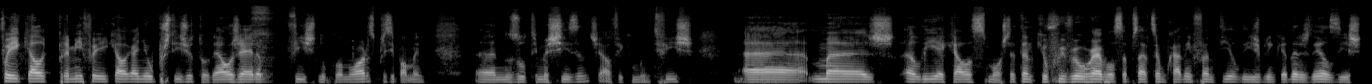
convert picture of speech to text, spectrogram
Foi aí que ela, para mim, foi aí que ela ganhou o prestígio todo. Ela já era fixe no Clone Wars, principalmente uh, nos últimos seasons, ela fica muito fixe. Uh, mas ali é que ela se mostra. Tanto que eu fui ver o Rebels, apesar de ser um bocado infantil e as brincadeiras deles e as,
